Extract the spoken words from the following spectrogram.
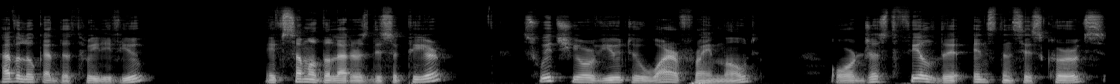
Have a look at the 3D view. If some of the letters disappear, switch your view to wireframe mode or just fill the instances curves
